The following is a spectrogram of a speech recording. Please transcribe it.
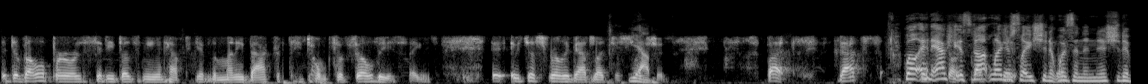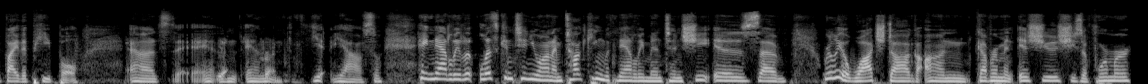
the developer or the city doesn't even have to give the money back if they don't fulfill these things. It, it's just really bad legislation. But that's well, and actually, it's not legislation. It was an initiative by the people. Uh, and, yeah, and yeah, yeah, So, hey, Natale, let, us continue on. I'm talking with Natale Menten. She is uh, really a watchdog on government issues. She's a former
